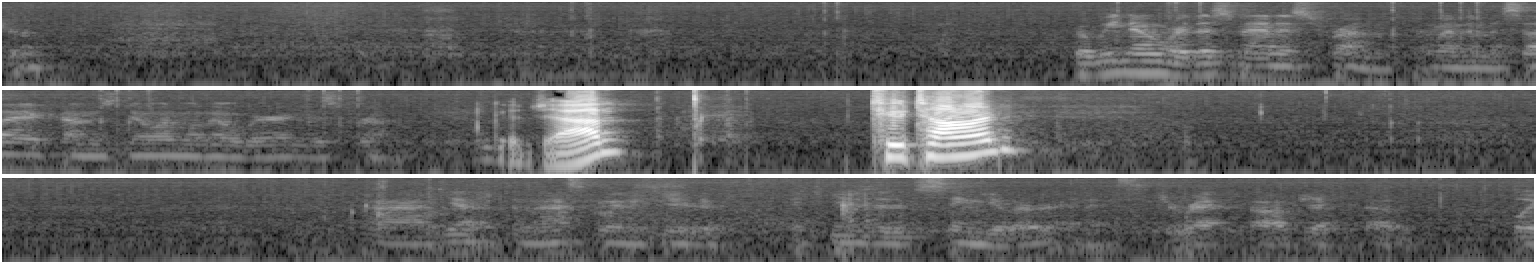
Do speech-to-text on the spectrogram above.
Sure. But we know where this man is from, and when the Messiah comes, no one will know where he is from. Good job. Teuton. Uh, yeah, a masculine accusative, singular, and it's direct object of.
